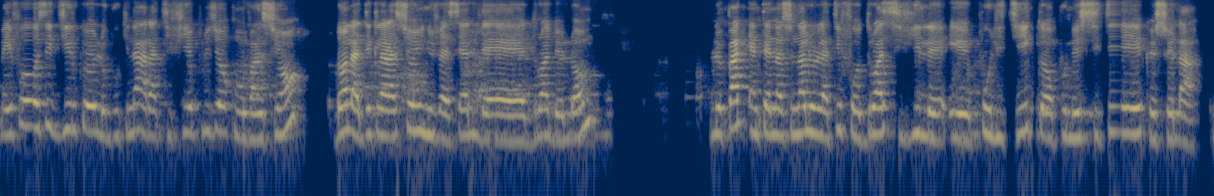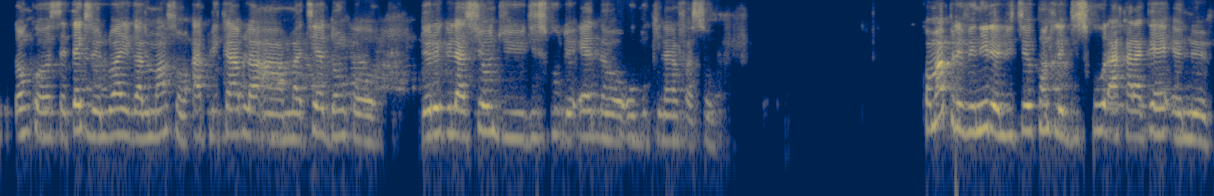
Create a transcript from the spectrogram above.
Mais il faut aussi dire que le Burkina a ratifié plusieurs conventions, dont la Déclaration universelle des droits de l'homme, le pacte international relatif aux droits civils et politiques, pour ne citer que cela. Donc, euh, ces textes de loi également sont applicables en matière donc, euh, de régulation du discours de haine au Burkina Faso. Comment prévenir et lutter contre le discours à caractère haineux?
